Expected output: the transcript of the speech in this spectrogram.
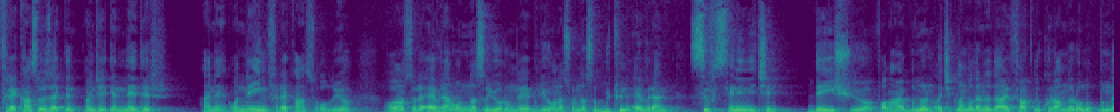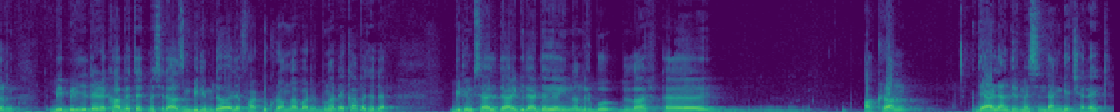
frekansı özellikle öncelikle nedir? Hani o neyin frekansı oluyor? Ondan sonra evren onu nasıl yorumlayabiliyor? Ondan sonra nasıl bütün evren sırf senin için değişiyor falan. Bunların açıklamalarına dair farklı kuramlar olup bunların birbirleriyle rekabet etmesi lazım. Bilimde öyle farklı kuramlar vardır. Bunlar rekabet eder. Bilimsel dergilerde yayınlanır bunlar. Ee, akran değerlendirmesinden geçerek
